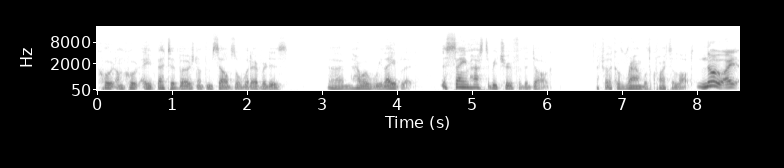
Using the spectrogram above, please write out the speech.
quote unquote, a better version of themselves or whatever it is, um, however we label it. The same has to be true for the dog. I feel like I've rambled quite a lot. No, I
